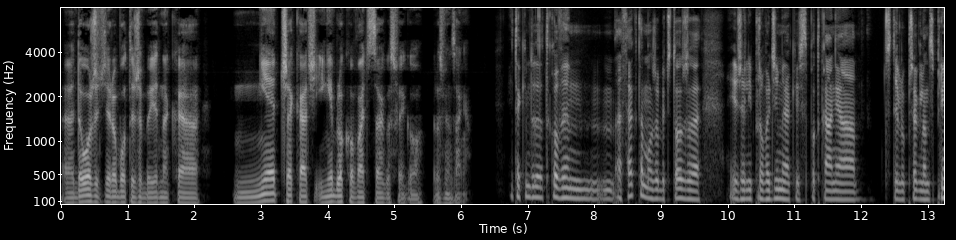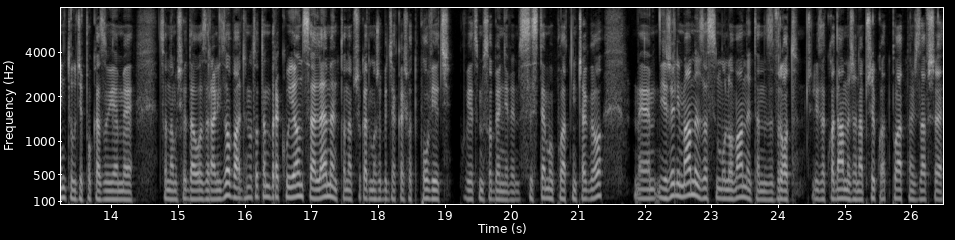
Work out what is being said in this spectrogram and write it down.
e, dołożyć roboty, żeby jednak e, nie czekać i nie blokować całego swojego rozwiązania. I takim dodatkowym efektem może być to, że jeżeli prowadzimy jakieś spotkania w stylu przegląd sprintu, gdzie pokazujemy, co nam się udało zrealizować, no to ten brakujący element to na przykład może być jakaś odpowiedź, powiedzmy sobie, nie wiem, z systemu płatniczego. Jeżeli mamy zasymulowany ten zwrot, czyli zakładamy, że na przykład płatność zawsze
